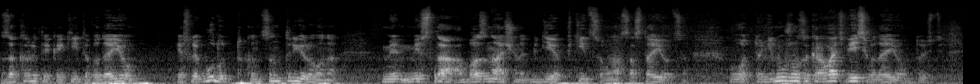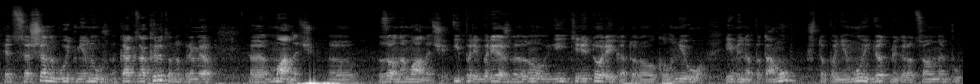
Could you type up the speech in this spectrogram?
закрытые какие-то водоемы. Если будут концентрированы ме- места обозначены, где птица у нас остается, вот, то не нужно закрывать весь водоем. То есть это совершенно будет не нужно. Как закрыто, например, э, Маныч, э, зона Маныча и прибрежная, ну и территории, которые около него, именно потому, что по нему идет миграционный путь.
